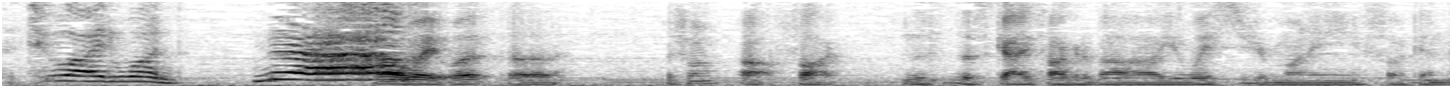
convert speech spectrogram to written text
The two-eyed one. No. oh wait, what? Uh, which one? Oh fuck. This this guy talking about how you wasted your money. Fucking.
